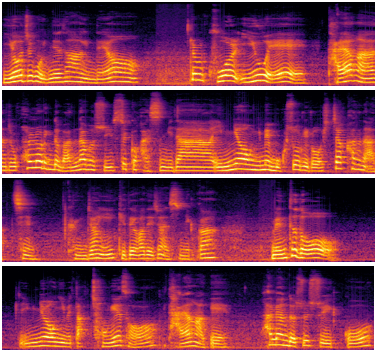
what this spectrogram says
이어지고 있는 상황인데요. 좀 9월 이후에 다양한 좀 컬러링도 만나볼 수 있을 것 같습니다. 임영웅님의 목소리로 시작하는 아침 굉장히 기대가 되지 않습니까? 멘트도 임영웅님이 딱 정해서 다양하게 화면도 쓸 수 있고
